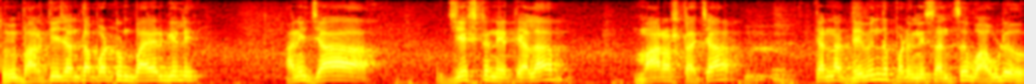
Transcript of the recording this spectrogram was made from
तुम्ही भारतीय जनता पार्टीतून बाहेर गेले. आणि ज्या ज्येष्ठ नेत्याला महाराष्ट्राच्या त्यांना देवेंद्र फडणवीसांचं वावडं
